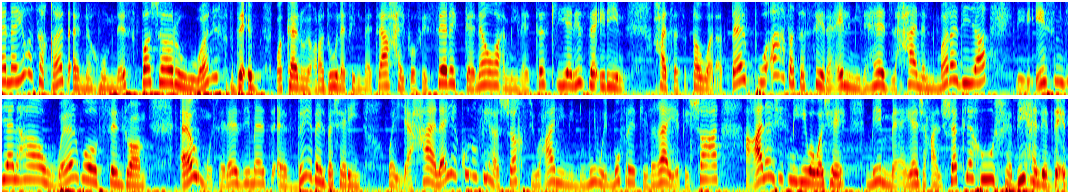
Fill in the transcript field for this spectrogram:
كان يعتقد أنهم نصف بشر ونصف ذئب وكانوا يعرضون في المتاحف وفي السيرك كنوع من التسلية للزائرين. حتى تطور الطب وأعطى تفسير علمي لهذه الحالة المرضية اللي الاسم ديالها Werewolf Syndrome أو متلازمة الذئب البشري. وهي حالة يكون فيها الشخص يعاني من نمو مفرط للغاية في الشعر على جسمه ووجهه مما يجعل شكله شبيها للذئب.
